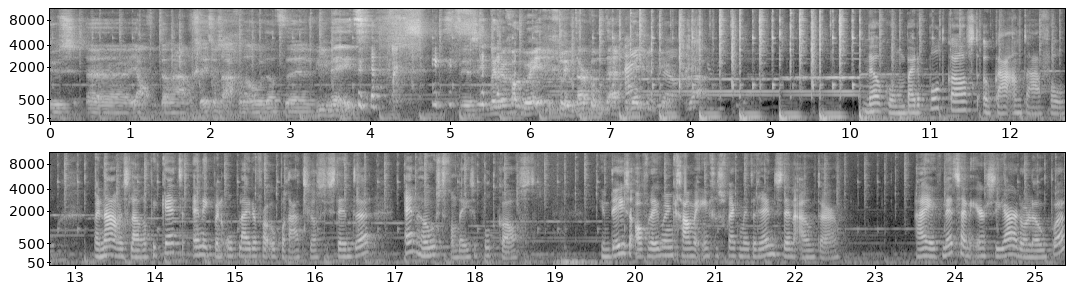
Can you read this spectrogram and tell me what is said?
Dus uh, ja, of ik daarna nog steeds was aangenomen, dat uh, wie weet. dus ik ben er gewoon doorheen geglipt. Daar komt het eigenlijk, eigenlijk een beetje op. Ja. Welkom bij de podcast OK aan tafel. Mijn naam is Laura Piquet en ik ben opleider voor operatieassistenten en host van deze podcast. In deze aflevering gaan we in gesprek met Rens den Outer. Hij heeft net zijn eerste jaar doorlopen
